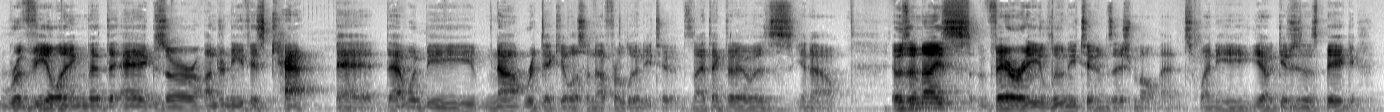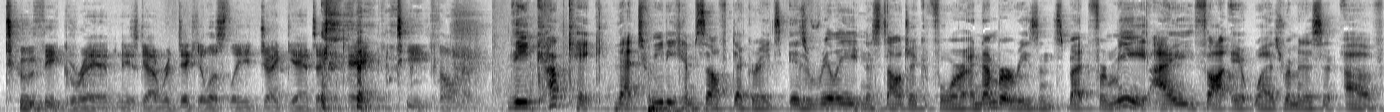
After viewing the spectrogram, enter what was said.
revealing that the eggs are underneath his cat bed, that would be not ridiculous enough for Looney Tunes. And I think that it was, you know. It was a nice, very Looney Tunes ish moment when he, you know, gives you this big toothy grin and he's got ridiculously gigantic egg teeth on him. The cupcake that Tweety himself decorates is really nostalgic for a number of reasons, but for me, I thought it was reminiscent of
